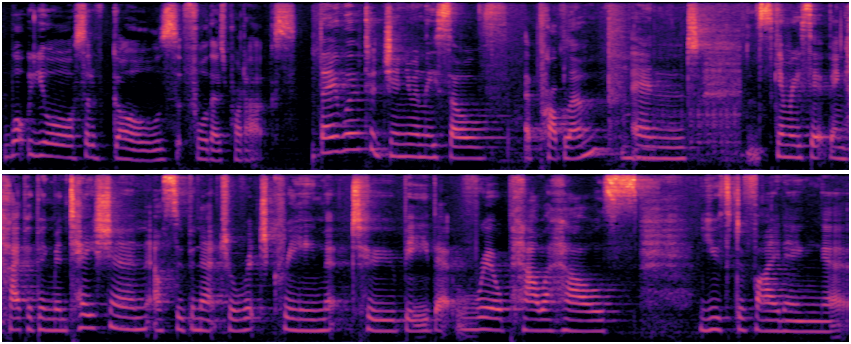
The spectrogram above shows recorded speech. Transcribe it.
what were your sort of goals for those products? They were to genuinely solve a problem mm-hmm. and Skin Reset being hyperpigmentation, our supernatural rich cream to be that real powerhouse, youth defining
